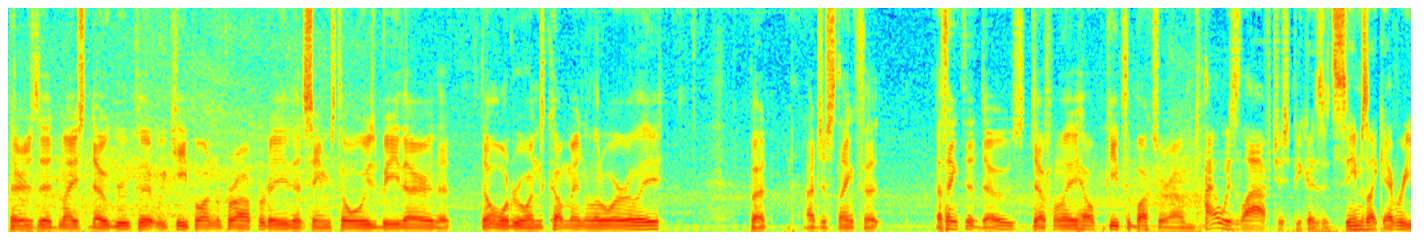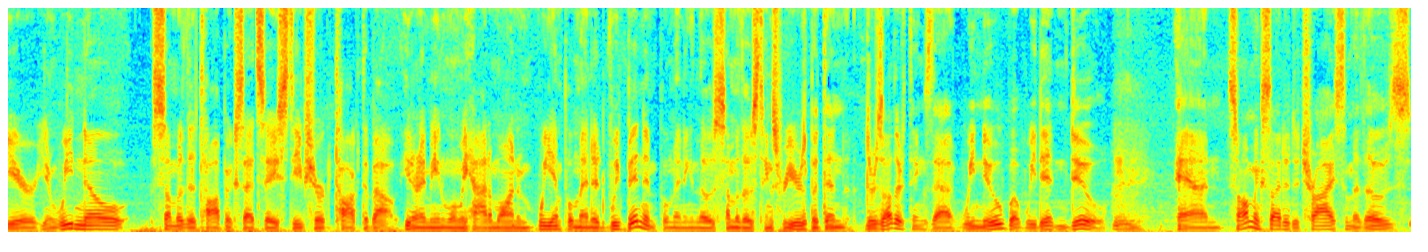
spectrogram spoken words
there's a nice doe group that we keep on the property that seems to always be there, that the older ones come in a little early. But I just think that I think the does definitely help keep the bucks around. I always laugh just because it seems like every year, you know, we know some of the topics that say Steve Shirk talked about. You know what I mean? When we had him on, and we implemented, we've been implementing those some of those things for years. But then there's other things that we knew but we didn't do. Mm-hmm. And so I'm excited to try some of those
